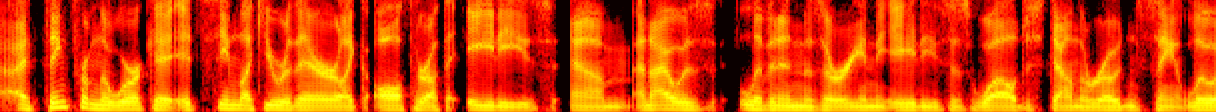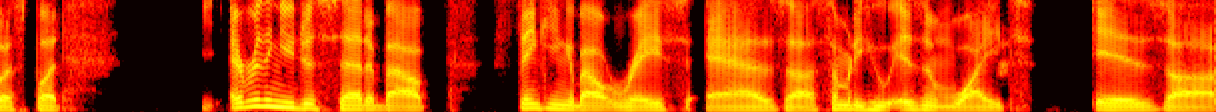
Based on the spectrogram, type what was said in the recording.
I think from the work, it, seemed like you were there like all throughout the 80s. Um, and I was living in Missouri in the 80s as well, just down the road in St. Louis. But everything you just said about thinking about race as uh, somebody who isn't white is uh,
